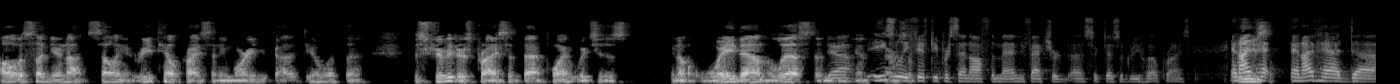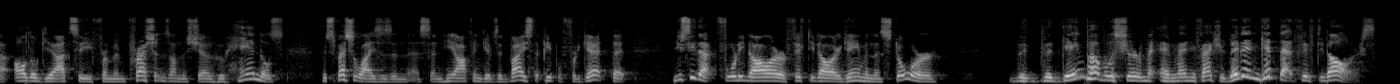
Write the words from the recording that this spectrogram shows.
all of a sudden you're not selling at retail price anymore. You've got to deal with the distributor's price at that point, which is, you know, way down the list. And, yeah, and easily fifty percent off the manufactured uh, suggested retail price. And I've had, and I've had uh, Aldo Ghiozzi from Impressions on the show who handles who specializes in this, and he often gives advice that people forget that you see that forty dollar or fifty dollar game in the store. The, the game publisher and manufacturer they didn't get that fifty dollars.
